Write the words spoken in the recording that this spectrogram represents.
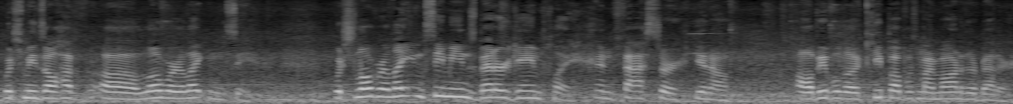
which means I'll have uh, lower latency which lower latency means better gameplay and faster you know I'll be able to keep up with my monitor better.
